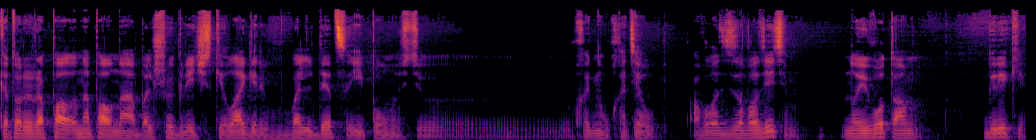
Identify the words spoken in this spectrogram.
который напал, напал на большой греческий лагерь в Вальдеце и полностью э, ну, хотел овладеть, завладеть им, но его там греки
